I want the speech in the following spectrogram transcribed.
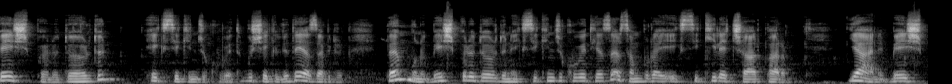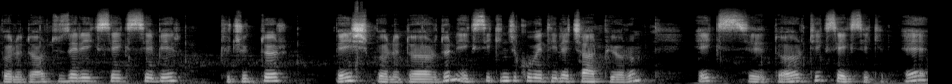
5 bölü 4'ün eksi ikinci kuvveti. Bu şekilde de yazabilirim. Ben bunu 5 bölü 4'ün eksi ikinci kuvveti yazarsam burayı eksi 2 ile çarparım. Yani 5 bölü 4 üzeri x eksi 1 küçüktür. 5 bölü 4'ün eksi ikinci kuvvetiyle çarpıyorum. Eksi 4x eksi 2. E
